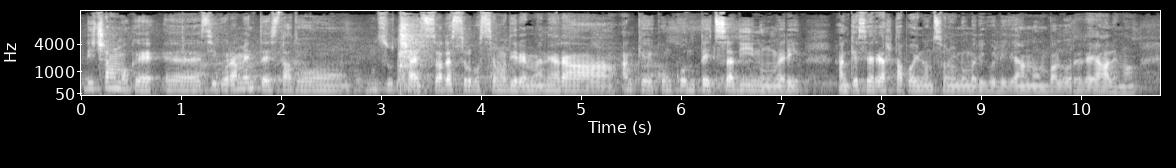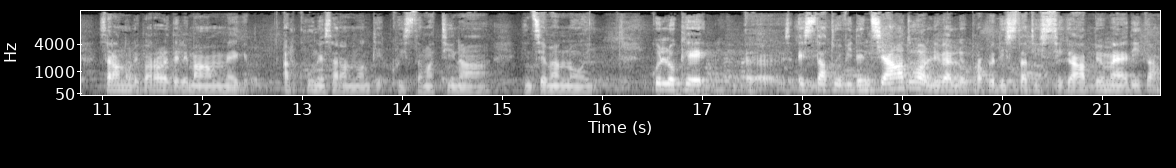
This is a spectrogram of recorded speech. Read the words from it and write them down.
diciamo che eh, sicuramente è stato un successo, adesso lo possiamo dire in maniera anche con contezza di numeri, anche se in realtà poi non sono i numeri quelli che hanno un valore reale, ma saranno le parole delle mamme, che alcune saranno anche qui stamattina insieme a noi. Quello che eh, è stato evidenziato a livello proprio di statistica biomedica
